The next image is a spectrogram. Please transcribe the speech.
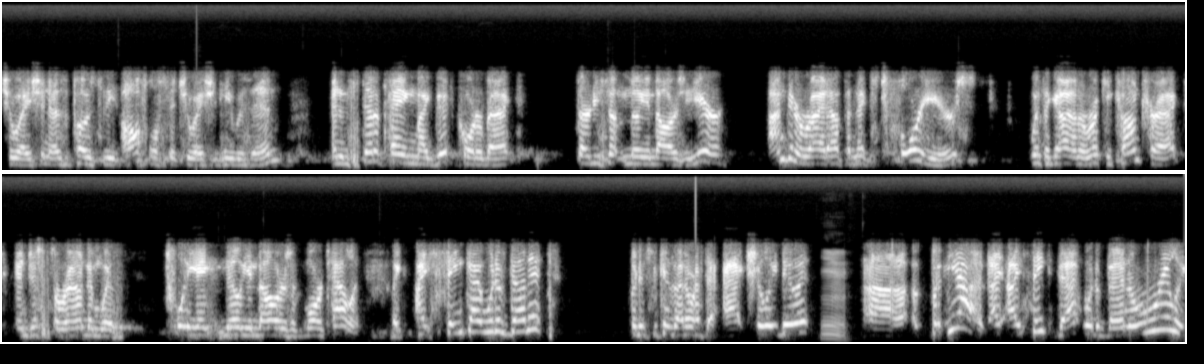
situation as opposed to the awful situation he was in. And instead of paying my good quarterback 30 something million dollars a year, I'm going to ride out the next four years with a guy on a rookie contract and just surround him with $28 million of more talent. Like, I think I would have done it, but it's because I don't have to actually do it. Mm. Uh, but yeah, I, I think that would have been a really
